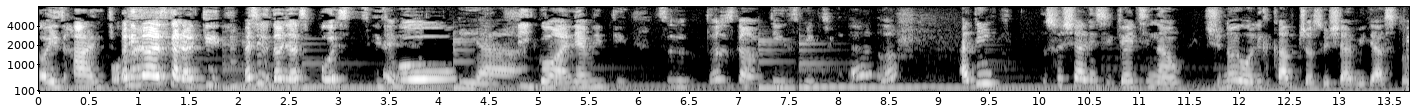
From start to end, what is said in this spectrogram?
or his hand. Or you know this kind of thing. Person will not just post his Eh. whole yeah. figure and everything. So those kind of things make you Uh, well, i think social insecurity now should not only capture social media stuff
